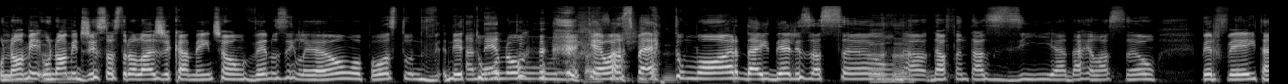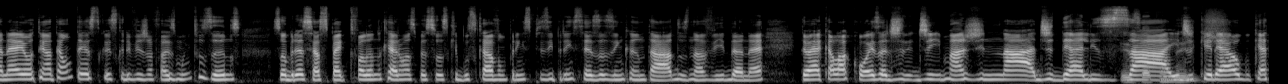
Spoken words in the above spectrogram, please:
o nome o nome disso astrologicamente é um Vênus em Leão oposto Netuno, Netuno. que é o aspecto mor da idealização, uhum. da, da fantasia, da relação perfeita, né? Eu tenho até um texto que eu escrevi já faz muitos anos sobre esse aspecto, falando que eram as pessoas que buscavam príncipes e princesas encantados na vida, né? Então é aquela coisa de, de imaginar, de idealizar Exatamente. e de querer algo que é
